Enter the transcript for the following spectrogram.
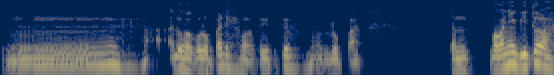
Hmm, aduh aku lupa deh waktu itu lupa pokoknya gitulah.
